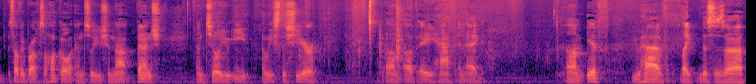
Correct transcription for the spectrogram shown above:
brachas hakal, and so you should not bench until you eat at least the shear um, of a half an egg. Um, if you have, like, this is a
